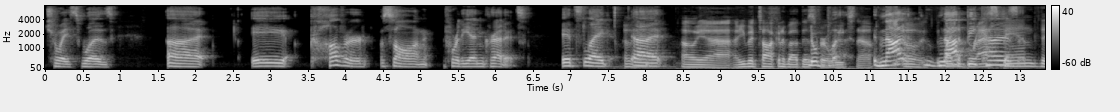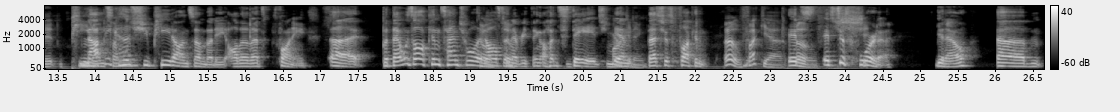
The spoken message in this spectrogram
choice was uh, a cover song for the end credits. It's like Oh, uh, Oh yeah, you've been talking about this No, for but- weeks now. not oh, by not the brass because band that peed not on because someone? she peed on somebody, although that's funny. Uh, but that was all consensual Oh, adults it's and everything on stage. Marketing. And that's just fucking Oh fuck yeah! it's oh, it's just shit. Florida, you know. Um,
